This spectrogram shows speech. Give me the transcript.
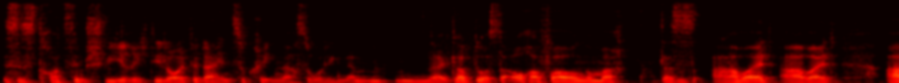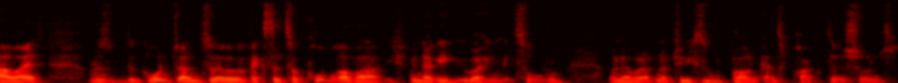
Es ist trotzdem schwierig, die Leute dahin zu kriegen nach Solingen. Ich glaube, du hast da auch Erfahrungen gemacht. Das ist Arbeit, Arbeit, Arbeit. Und der Grund dann zum Wechsel zur Cobra war, ich bin da gegenüber hingezogen. Und da war das natürlich super und ganz praktisch. Und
